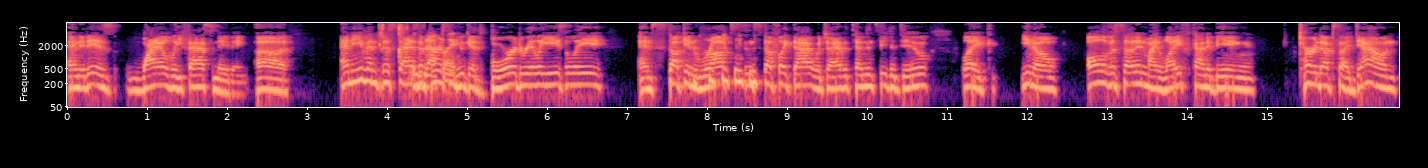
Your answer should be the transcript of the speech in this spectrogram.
and it is wildly fascinating uh and even just as a person who gets bored really easily and stuck in ruts and stuff like that, which I have a tendency to do, like, you know, all of a sudden my life kind of being turned upside down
